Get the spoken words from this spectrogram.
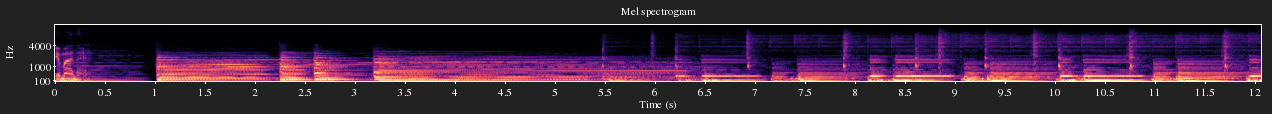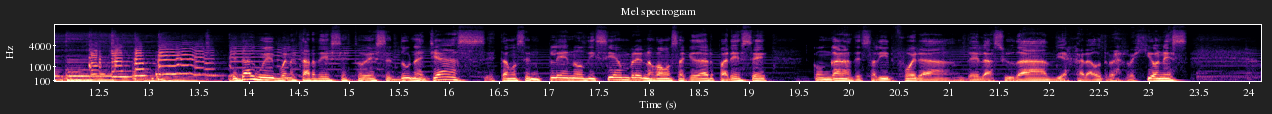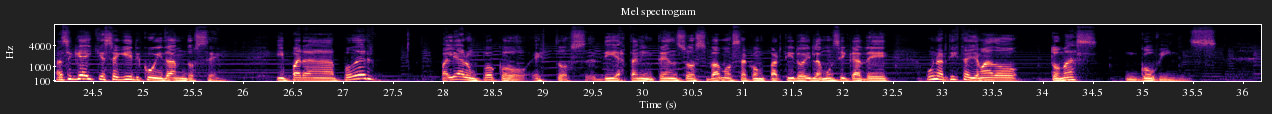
semana. ¿Qué tal? Muy buenas tardes, esto es Duna Jazz, estamos en pleno diciembre, nos vamos a quedar, parece, con ganas de salir fuera de la ciudad, viajar a otras regiones, así que hay que seguir cuidándose. Y para poder paliar un poco estos días tan intensos, vamos a compartir hoy la música de un artista llamado Tomás Gubins,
